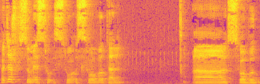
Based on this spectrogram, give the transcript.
Chociaż w sumie sł- sł- słowo ten. A, słowo.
